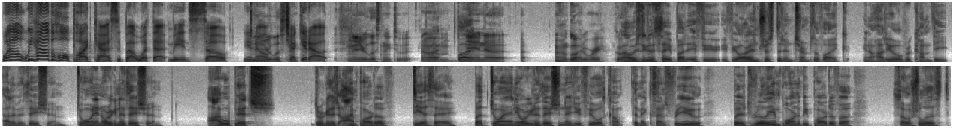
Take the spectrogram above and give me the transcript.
Well, we have a whole podcast about what that means. So, you you're know, listening check it out. and you're listening to it. Um, Right, but- and uh, uh, go ahead, Jorge. Go I was just gonna say, but if you if you are interested in terms of like you know how do you overcome the atomization, join an organization. I will pitch the organization I'm part of, DSA, but join any organization that you feel com- that makes sense for you. But it's really important to be part of a socialist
